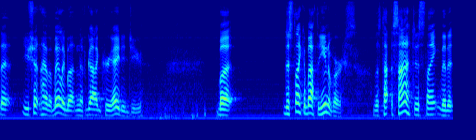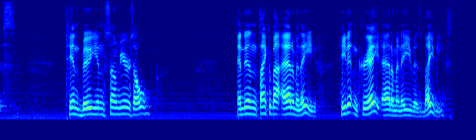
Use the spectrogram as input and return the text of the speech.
that you shouldn't have a belly button if God created you. But just think about the universe. The t- scientists think that it's 10 billion some years old. And then think about Adam and Eve. He didn't create Adam and Eve as babies,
